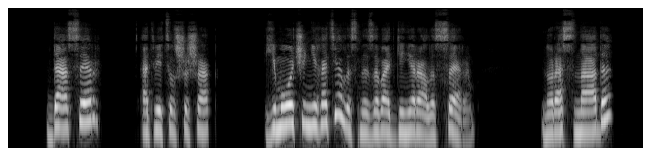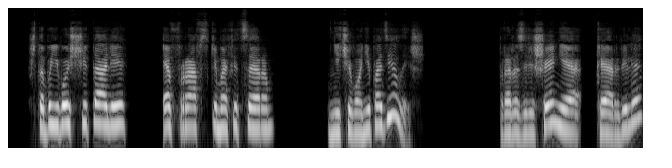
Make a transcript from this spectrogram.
— Да, сэр, — ответил Шишак. Ему очень не хотелось называть генерала сэром. Но раз надо, чтобы его считали эфравским офицером, ничего не поделаешь. Про разрешение Кервеля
